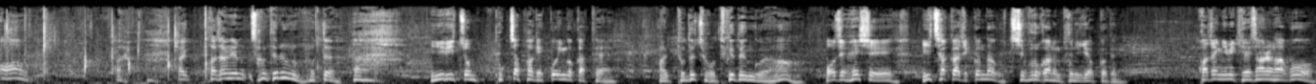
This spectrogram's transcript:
어. 아니, 과장님 상태는 어때? 아, 일이 좀 복잡하게 꼬인 것 같아. 아니, 도대체 어떻게 된 거야? 어제 회식 2차까지 끝나고 집으로 가는 분위기였거든. 과장님이 계산을 하고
